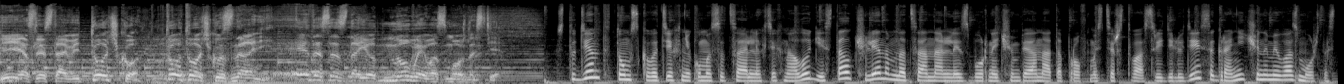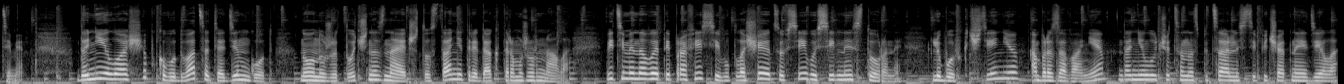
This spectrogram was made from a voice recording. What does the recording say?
Если ставить точку, то точку знаний. Это создает новые возможности. Студент Томского техникума социальных технологий стал членом национальной сборной чемпионата профмастерства среди людей с ограниченными возможностями. Даниилу Ощепкову 21 год, но он уже точно знает, что станет редактором журнала. Ведь именно в этой профессии воплощаются все его сильные стороны – любовь к чтению, образование, Данил учится на специальности «Печатное дело»,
